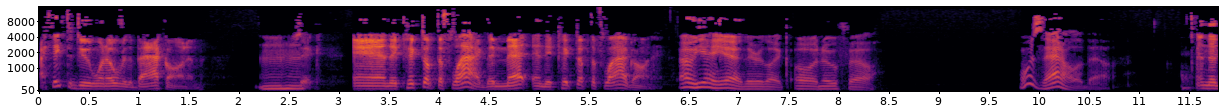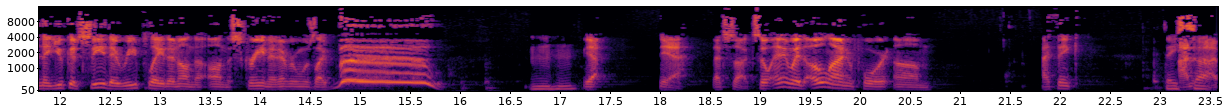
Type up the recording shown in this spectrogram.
I think the dude went over the back on him. Mm-hmm. Sick. And they picked up the flag. They met and they picked up the flag on it. Oh yeah, yeah. They were like, "Oh, no foul." What was that all about? And then they, you could see they replayed it on the on the screen, and everyone was like, "Boo!" Mm-hmm. Yeah, Yeah, that sucked. So anyway, the O line report. Um, I think They suck. I,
